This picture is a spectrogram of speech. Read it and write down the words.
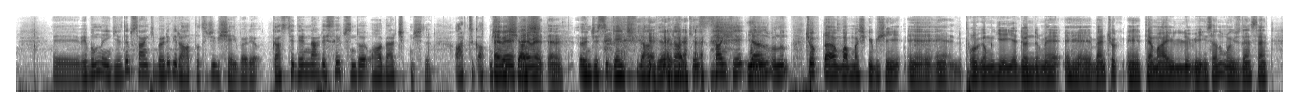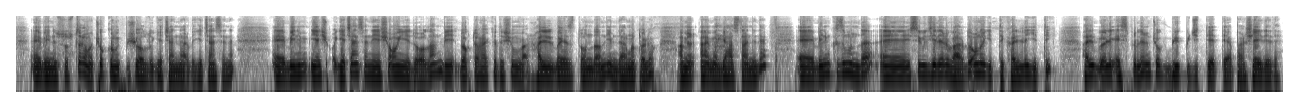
E, ve bununla ilgili de sanki böyle bir rahatlatıcı bir şey. Böyle gazetelerin neredeyse hepsinde o, haber çıkmıştı artık 65 evet, yaş evet, evet. öncesi genç falan diye böyle herkes sanki yalnız e, bunun çok daha bambaşka bir şeyi e, e, programı geyiğe döndürmeye e, ben çok e, temayüllü bir insanım o yüzden sen e, beni sustur ama çok komik bir şey oldu geçenlerde geçen sene e, benim yaş, geçen sene yaşı 17 olan bir doktor arkadaşım var. Halil Bayezid onu da anlayayım dermatolog Amer, bir hastanede. E, benim kızımın da e, sivilceleri vardı ona gittik Halil'e gittik. Halil böyle esprilerin çok büyük bir ciddiyetle yapar şey dedi.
